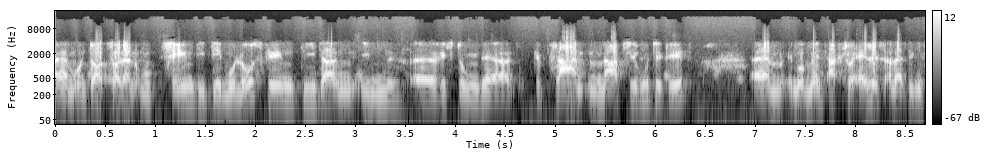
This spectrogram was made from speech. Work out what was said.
ähm, und dort soll dann um 10 die Demo losgehen, die dann in äh, Richtung der geplanten Nazi-Route geht. Ähm, Im Moment aktuell ist allerdings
